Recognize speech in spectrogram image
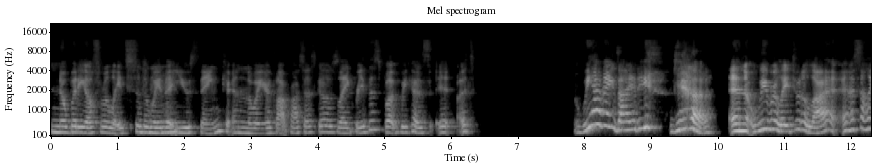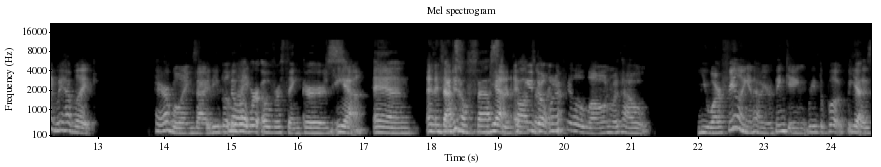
nobody else relates to the mm-hmm. way that mm-hmm. you think and the way your thought process goes. Like read this book because it it's we have anxiety. Yeah. and we relate to it a lot. And it's not like we have like terrible anxiety, but no, like, but we're overthinkers. Yeah, and and if that's just, how fast. Yeah, if you don't want to feel alone with how you are feeling and how you're thinking, read the book because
